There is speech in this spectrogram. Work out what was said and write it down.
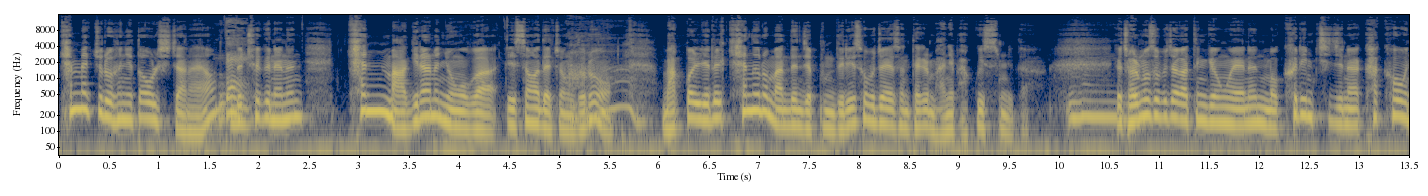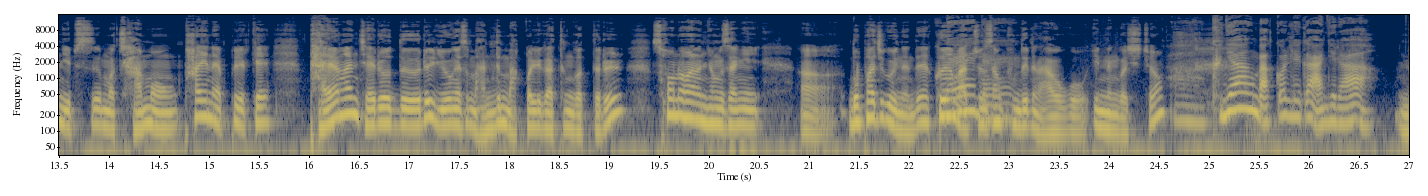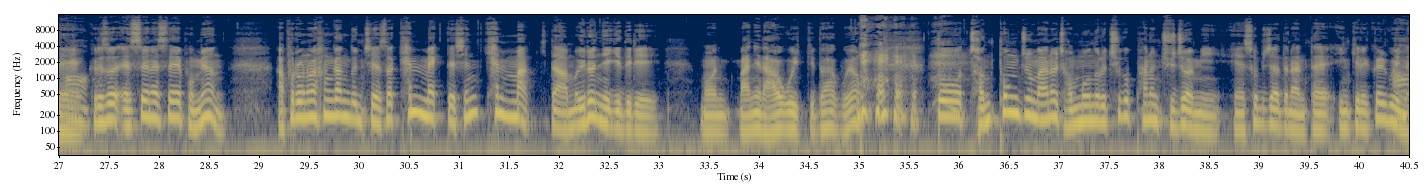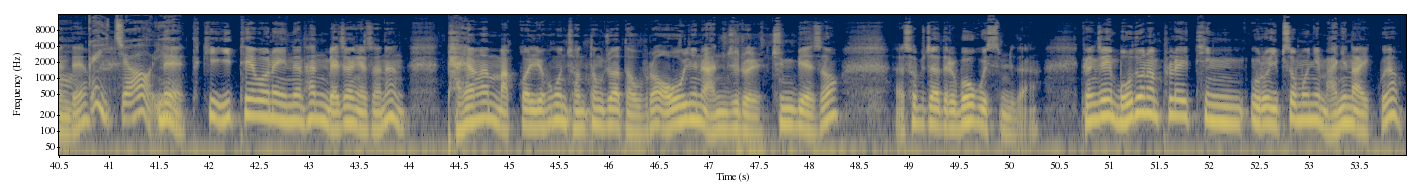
캔맥주를 흔히 떠올리시잖아요. 네. 근데 최근에는 캔막이라는 용어가 일상화될 정도로 아, 막걸리를 캔으로 만든 제품들이 소비자의 선택을 많이 받고 있습니다. 음. 그러니까 젊은 소비자 같은 경우에는 뭐 크림치즈나 카카오 닙스, 뭐 자몽, 파인애플 이렇게 다양한 재료들을 이용해서 만든 막걸리 같은 것들을 선호하는 형상이 어, 높아지고 있는데 그에 네, 맞춘 네. 상품들이 나오고 있는 것이죠. 아, 그냥 막걸리가 아니라 네. 어. 그래서 SNS에 보면 앞으로는 한강 둔치에서 캔맥 대신 캔막이다 뭐 이런 얘기들이 뭐 많이 나오고 있기도 하고요. 네. 또 전통 주만을 전문으로 취급하는 주점이 예, 소비자들한테 인기를 끌고 있는데요. 어, 꽤 있죠. 예. 네, 특히 이태원에 있는 한 매장에서는 다양한 막걸리 혹은 전통주와 더불어 어울리는 안주를 준비해서 어, 소비자들을 모으고 있습니다. 굉장히 모던한 플레이팅으로 입소문이 많이 나 있고요.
